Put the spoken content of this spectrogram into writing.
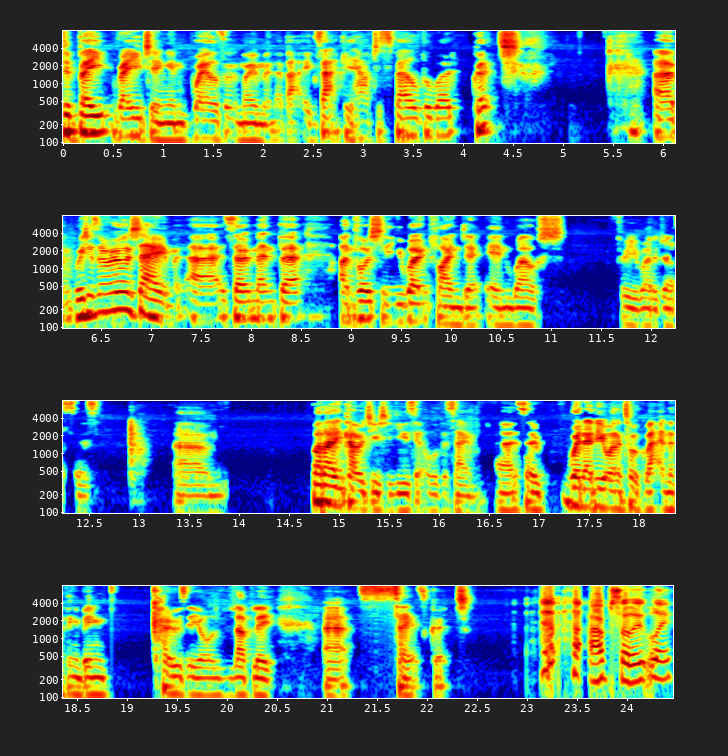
debate raging in Wales at the moment about exactly how to spell the word cwtch, um, which is a real shame. Uh, so it meant that unfortunately you won't find it in Welsh three word addresses. Um, but I encourage you to use it all the same. Uh, so whenever you want to talk about anything being cozy or lovely, uh, say it's good. Absolutely.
